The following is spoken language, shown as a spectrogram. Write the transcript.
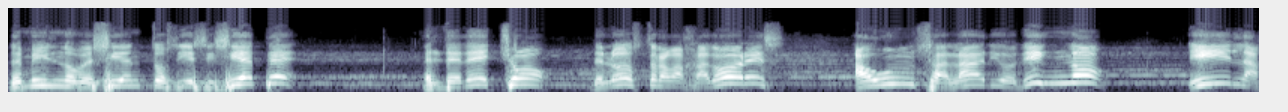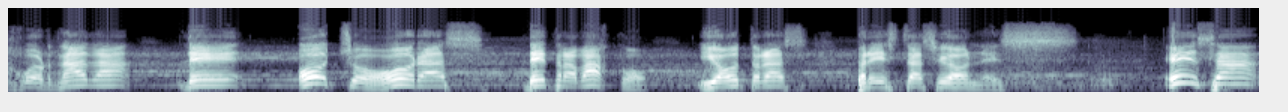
de 1917 el derecho de los trabajadores a un salario digno y la jornada de ocho horas de trabajo y otras prestaciones. Esa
